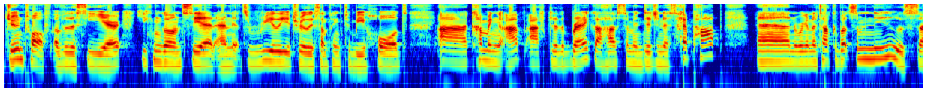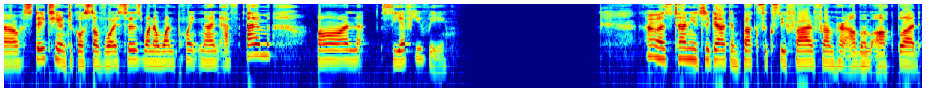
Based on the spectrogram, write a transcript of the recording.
June 12th of this year. You can go and see it, and it's really, truly something to behold. Uh, coming up after the break, I'll have some Indigenous hip hop, and we're going to talk about some news. So stay tuned to Coastal Voices 101.9 FM on CFUV. That was Tanya Tagaq and Buck 65 from her album Auk Blood.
